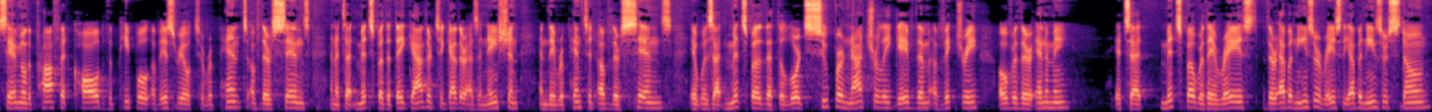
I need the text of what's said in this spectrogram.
Samuel the prophet called the people of Israel to repent of their sins, and it's at Mizpah that they gathered together as a nation and they repented of their sins. It was at Mizpah that the Lord supernaturally gave them a victory over their enemy. It's at Mizpah where they raised their Ebenezer, raised the Ebenezer stone.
